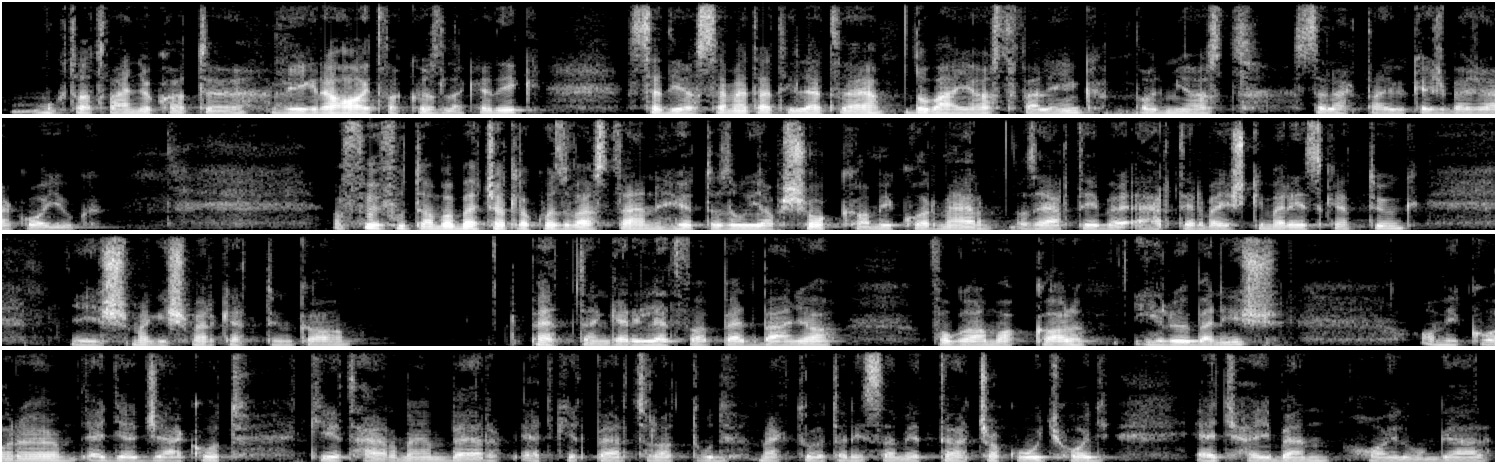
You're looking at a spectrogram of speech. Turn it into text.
mutatványokat végrehajtva közlekedik, szedi a szemetet, illetve dobálja azt felénk, hogy mi azt szelektáljuk és bezsákoljuk. A főfutamba becsatlakozva aztán jött az újabb sok, amikor már az RT-be, RT-be is kimerészkedtünk, és megismerkedtünk a PET tenger, illetve a PET bánya fogalmakkal élőben is, amikor egy-egy zsákot két-három ember egy-két perc alatt tud megtölteni szeméttel, csak úgy, hogy egy helyben hajlongál.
